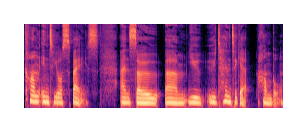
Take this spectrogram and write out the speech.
come into your space. And so um, you, you tend to get humble.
